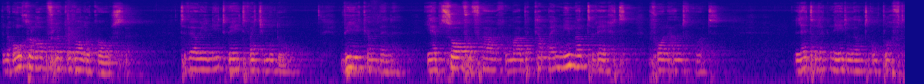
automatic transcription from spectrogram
Een ongelofelijke rollercoaster, terwijl je niet weet wat je moet doen, wie je kan bellen. Je hebt zoveel vragen, maar er kan bij niemand terecht voor een antwoord. Letterlijk Nederland ontplofte.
